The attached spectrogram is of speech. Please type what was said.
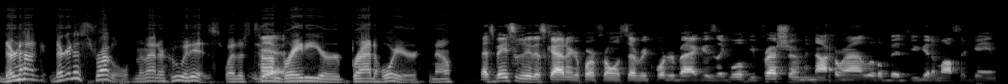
they're not they're going to struggle no matter who it is, whether it's Tom Yeah. Brady or Brad Hoyer. You know, That's basically the scouting report for almost every quarterback. Is like, well, if you pressure them and knock 'em around a little bit, you get them off their game.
